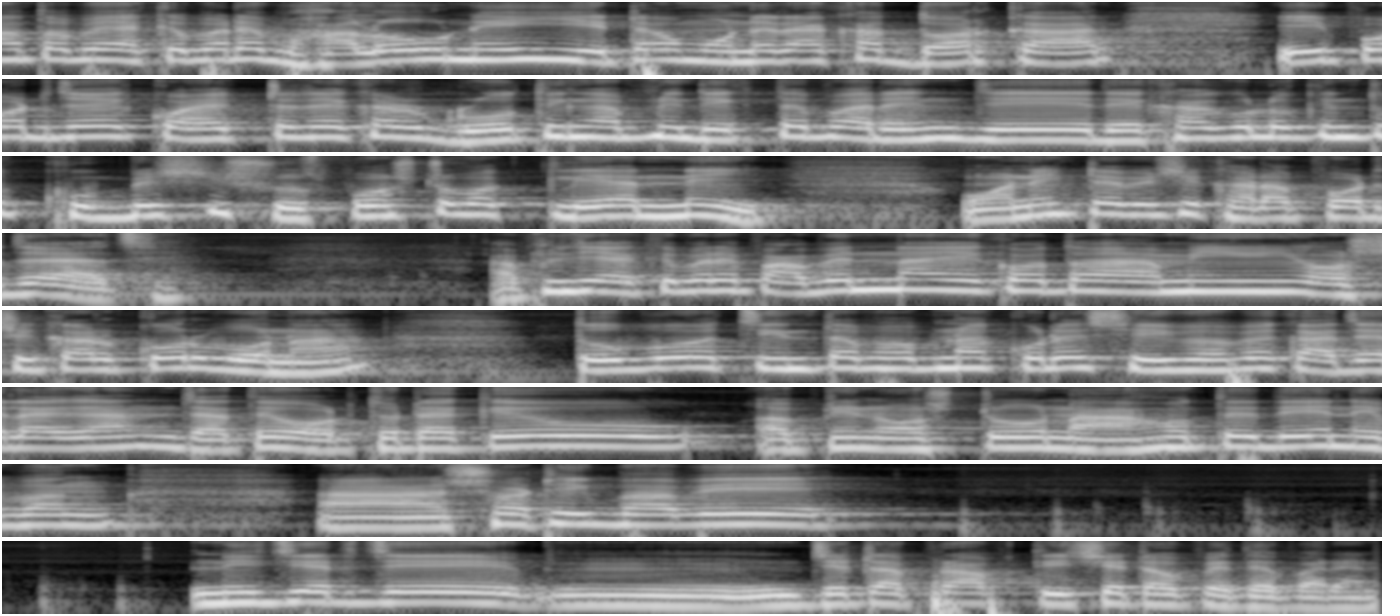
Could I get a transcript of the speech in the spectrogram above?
না, তবে একেবারে ভালোও নেই, এটাও মনে রাখার দরকার। এই পর্যায়ে কয়েকটা রেখার গ্রোথিং আপনি দেখতে পারেন, যে রেখাগুলো কিন্তু খুব বেশি সুস্পষ্ট বা ক্লিয়ার নেই, অনেকটা বেশি খারাপ পর্যায়ে আছে। আপনি যে একেবারে পাবেন না, এ কথা আমি অস্বীকার করব না, তবুও চিন্তা ভাবনা করে সেইভাবে কাজে লাগান, যাতে অর্থটাকেও আপনি নষ্ট না হতে দেন এবং সঠিকভাবে নিজের যে যেটা প্রাপ্তি সেটাও পেতে পারেন।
